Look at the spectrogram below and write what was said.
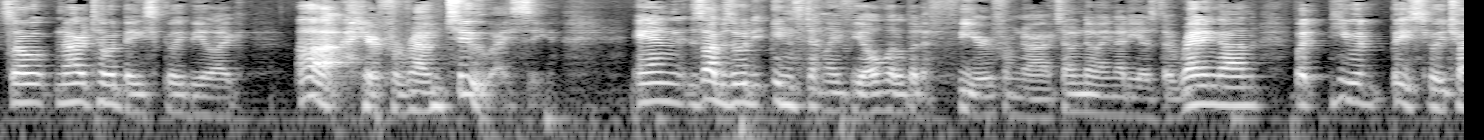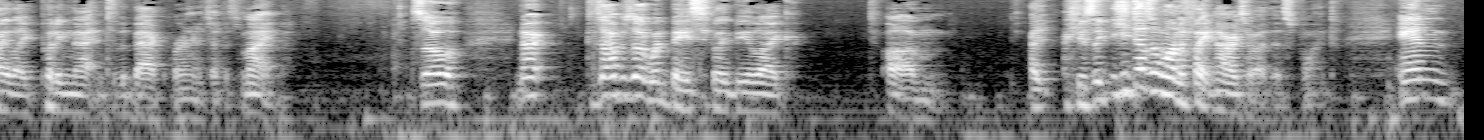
So, Naruto would basically be like, Ah, here for round two, I see. And Zabuza would instantly feel a little bit of fear from Naruto, knowing that he has the Rinnegan, but he would basically try like putting that into the back burners of his mind. So, Nar- Zabuza would basically be like, um, I, he's like he doesn't want to fight Naruto at this point. And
